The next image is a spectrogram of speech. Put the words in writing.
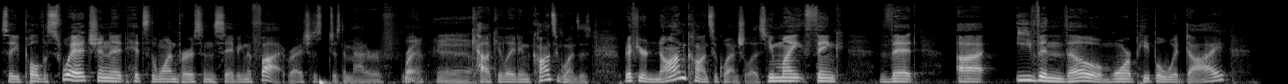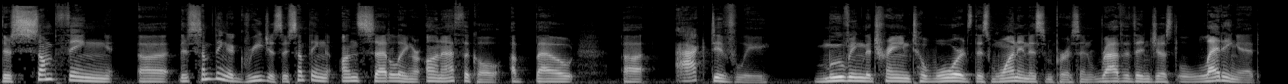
So you pull the switch and it hits the one person saving the five, right? It's just just a matter of Right. know, Yeah, yeah, calculating the consequences. But if you're non-consequentialist, you might think that uh, even though more people would die, there's something uh, there's something egregious, there's something unsettling or unethical about uh, actively moving the train towards this one innocent person rather than just letting it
